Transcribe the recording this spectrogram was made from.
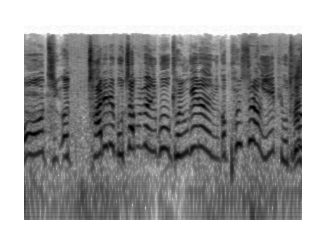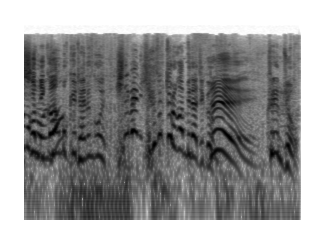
어, 디, 어 자리를 못 잡으면 이거 결국에는 이거 펄스랑 EMP 어떻게 다시 넘어갑니까? 원상 먹게 되는 거 힐벤이 계속 들어갑니다 지금 네. 크림조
